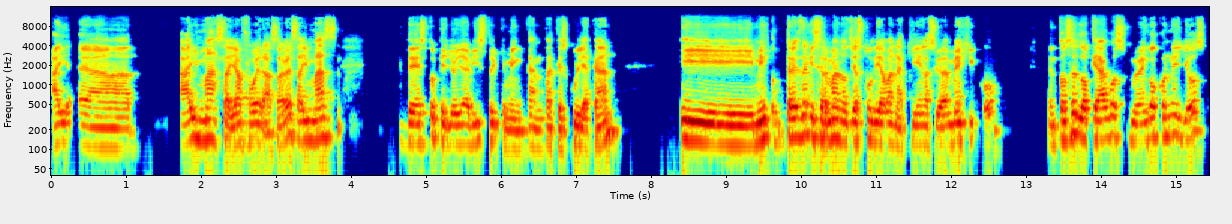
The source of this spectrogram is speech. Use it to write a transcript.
hay, eh, hay más allá afuera, ¿sabes? Hay más de esto que yo ya he visto y que me encanta, que es Culiacán. Y tres de mis hermanos ya estudiaban aquí en la Ciudad de México. Entonces lo que hago es, me vengo con ellos,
